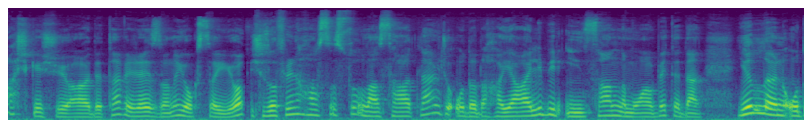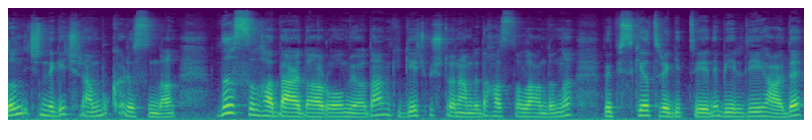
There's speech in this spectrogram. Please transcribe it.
aşk yaşıyor adeta ve Rezan'ı yok sayıyor. Şizofreni hastası olan saatlerce odada hayali bir insanla muhabbet eden, yıllarını odanın içinde geçiren bu karısından nasıl haberdar olmuyor adam ki geçmiş dönemde de hastalandığını ve psikiyatra gittiğini bildiği halde.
